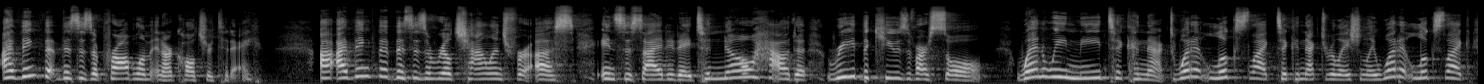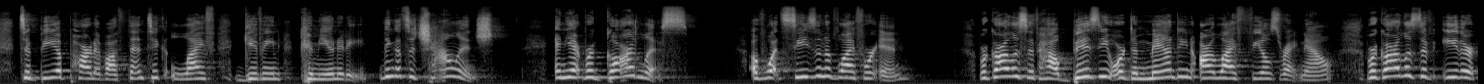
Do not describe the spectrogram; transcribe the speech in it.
I think that this is a problem in our culture today. I think that this is a real challenge for us in society today to know how to read the cues of our soul when we need to connect, what it looks like to connect relationally, what it looks like to be a part of authentic, life giving community. I think that's a challenge. And yet, regardless of what season of life we're in, regardless of how busy or demanding our life feels right now, regardless of either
